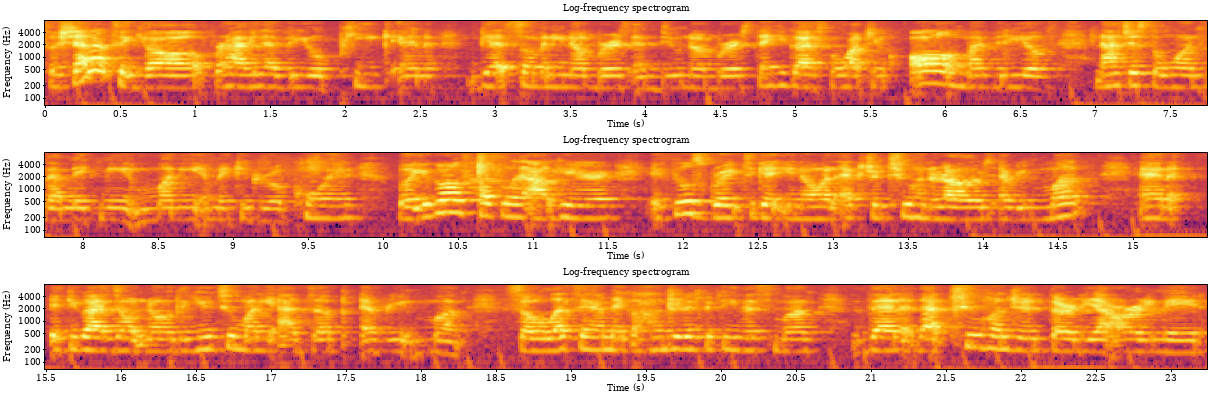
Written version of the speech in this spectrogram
So shout out to y'all for having that video peak and get so many numbers and do numbers. Thank you guys for watching all of my videos, not just the ones that make me money and make you grow a coin, but your girl's hustling out here. It feels great to get, you know, an extra $200 every month. And if you guys don't know, the YouTube money adds up every month. So let's say I make 150 this month, then that 230 I already made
